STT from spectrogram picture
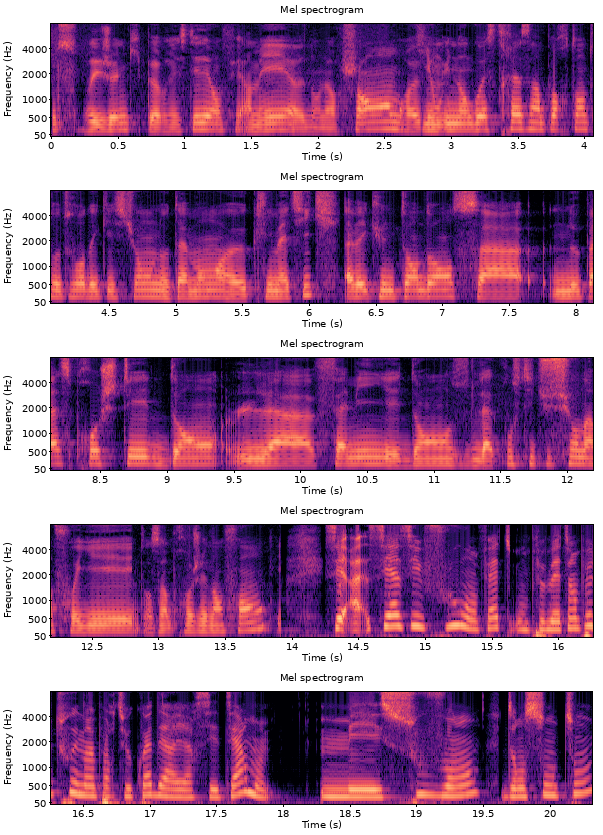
ce sont des jeunes qui peuvent rester enfermés euh, dans leur chambre, qui ont une angoisse très importante autour des questions notamment euh, climatiques, avec une tendance à ne pas se projeter dans la famille et dans la constitution d'un foyer, dans un projet d'enfant. C'est assez flou en fait, on peut mettre un peu tout et n'importe quoi derrière ces termes, mais souvent, dans son ton,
